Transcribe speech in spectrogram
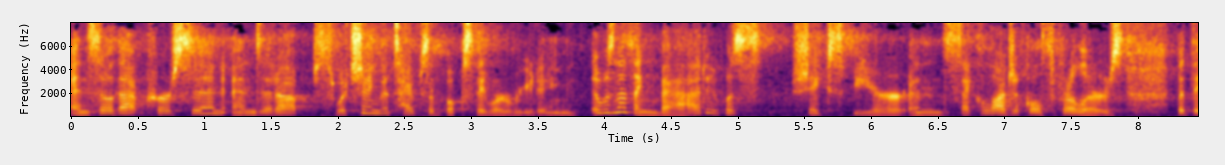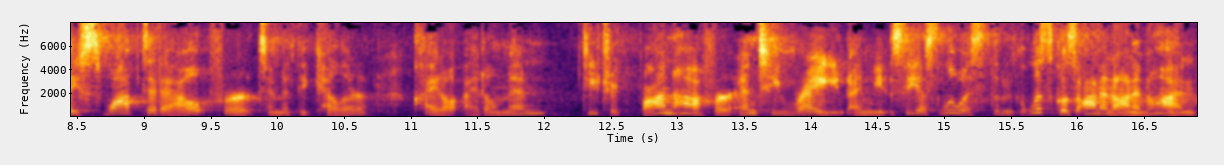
And so that person ended up switching the types of books they were reading. It was nothing bad, it was Shakespeare and psychological thrillers, but they swapped it out for Timothy Keller, Kyle Idleman, Dietrich Bonhoeffer, N.T. Wright, I mean, C.S. Lewis, the list goes on and on and on.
